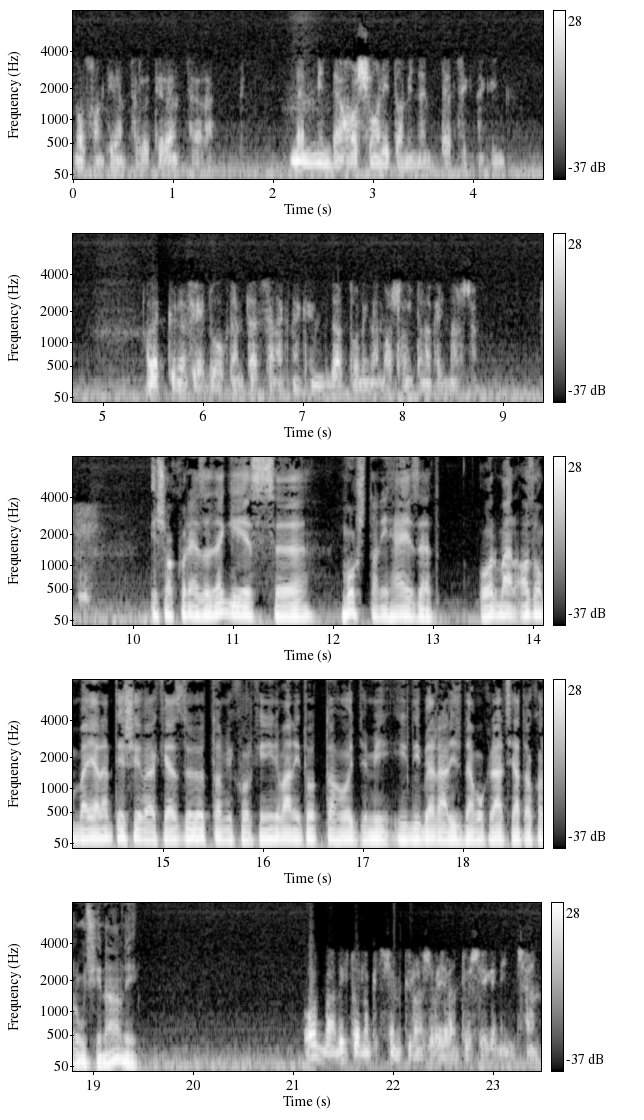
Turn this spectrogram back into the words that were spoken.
89 előtti rendszerre. Nem minden hasonlít, ami nem tetszik nekünk. A legkülönféle dolgok nem tetszenek nekünk, de attól még nem hasonlítanak egymásra. És akkor ez az egész mostani helyzet Orbán azon bejelentésével kezdődött, amikor kinyilvánította, hogy mi liberális demokráciát akarunk csinálni? Orbán Viktornak itt semmi különösebb jelentősége nincsen.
